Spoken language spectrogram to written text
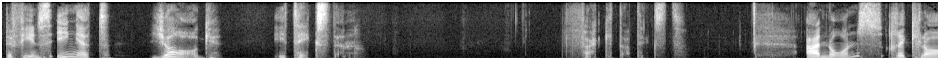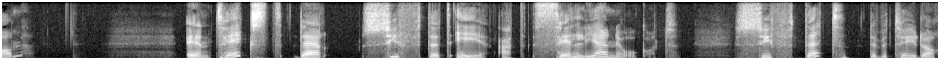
Det finns inget jag i texten. Faktatext. annons, reklam. En text där syftet är att sälja något. Syftet, det betyder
